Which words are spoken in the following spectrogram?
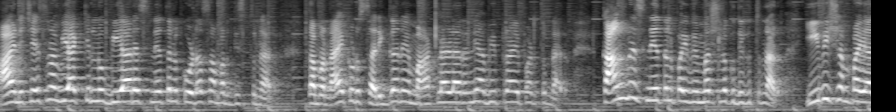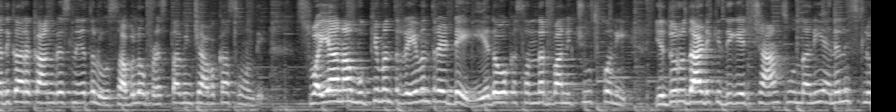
ఆయన చేసిన వ్యాఖ్యలను బీఆర్ఎస్ నేతలు కూడా సమర్థిస్తున్నారు. తమ నాయకుడు సరిగ్గానే మాట్లాడారని అభిప్రాయపడుతున్నారు. కాంగ్రెస్ నేతలపై విమర్శలకు దిగుతున్నారు. ఈ విషయంపై అధికార కాంగ్రెస్ నేతలు సభలో ప్రస్తావించే అవకాశం ఉంది. స్వయానా ముఖ్యమంత్రి రేవంత్ రెడ్డి ఏదో ఒక సందర్భాన్ని చూసుకొని ఎదురు దాడికి దిగే ఛాన్స్ ఉందని అనలిస్టులు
